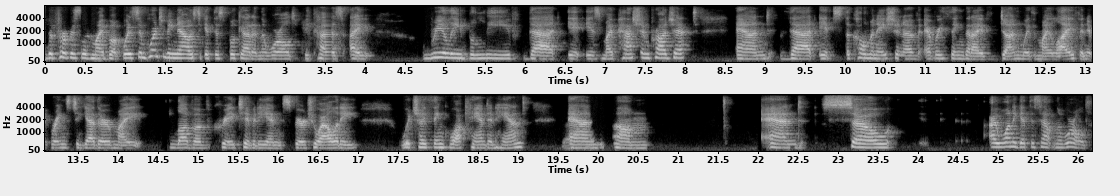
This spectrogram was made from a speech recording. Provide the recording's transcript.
the purpose of my book. What's important to me now is to get this book out in the world because I really believe that it is my passion project and that it's the culmination of everything that I've done with my life and it brings together my love of creativity and spirituality which I think walk hand in hand and um and so I want to get this out in the world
